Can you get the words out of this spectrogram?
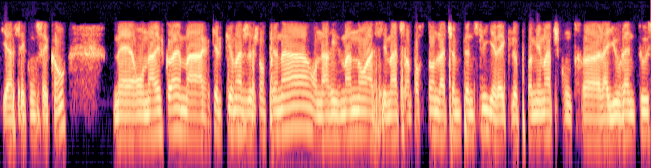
qui est assez conséquent. Mais on arrive quand même à quelques matchs de championnat. On arrive maintenant à ces matchs importants de la Champions League avec le premier match contre la Juventus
